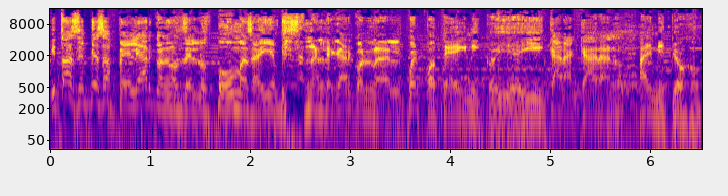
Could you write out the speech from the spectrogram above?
Y todo se empieza a pelear con los de los Pumas, ahí empiezan a alegar con la- el cuerpo técnico y ahí cara a cara, ¿no? Ay, mi piojo.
